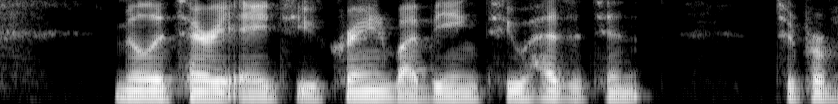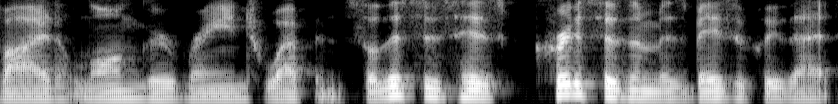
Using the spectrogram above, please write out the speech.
military aid to Ukraine by being too hesitant to provide longer range weapons. So this is his criticism is basically that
